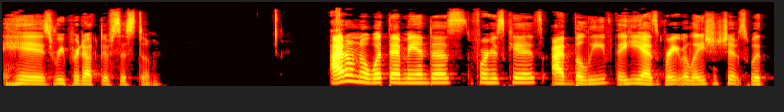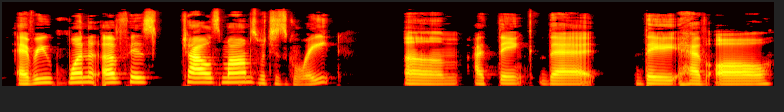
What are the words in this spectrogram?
his reproductive system. I don't know what that man does for his kids. I believe that he has great relationships with every one of his child's moms, which is great. Um, I think that they have all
